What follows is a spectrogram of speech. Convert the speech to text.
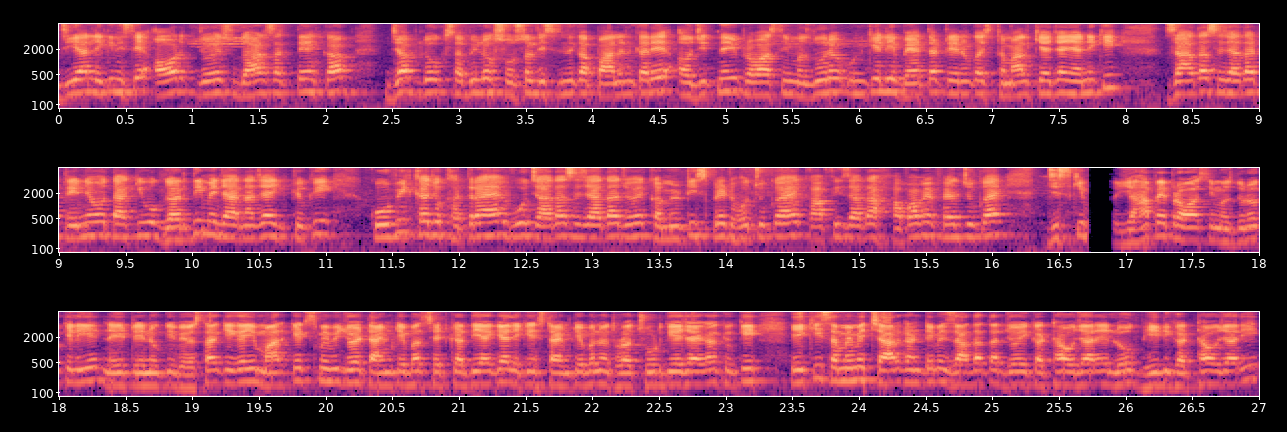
जी हाँ लेकिन इसे और जो है सुधार सकते हैं कब? जब लोग, सभी लोग सोशल डिस्टेंसिंग का पालन करें और जितने भी प्रवासी मजदूर हैं, उनके लिए बेहतर ट्रेनों का इस्तेमाल किया जाए। यानी कि ज़्यादा से ज़्यादा ट्रेनें हो ताकि वो गर्दी में जाना जाए, क्योंकि कोविड का जो खतरा है, वो ज़्यादा से ज़्यादा जो है कम्युनिटी स्प्रेड हो चुका है, काफ़ी ज़्यादा हवा में फैल चुका है, जिसकी तो यहाँ पे प्रवासी मजदूरों के लिए नई ट्रेनों की व्यवस्था की गई। मार्केट्स में भी जो है टाइम टेबल सेट कर दिया गया, लेकिन इस टाइम टेबल में थोड़ा छूट दिया जाएगा, क्योंकि एक ही समय में चार घंटे में ज़्यादातर जो इकट्ठा हो जा रहे हैं, लोग भीड़ इकट्ठा हो जा रही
